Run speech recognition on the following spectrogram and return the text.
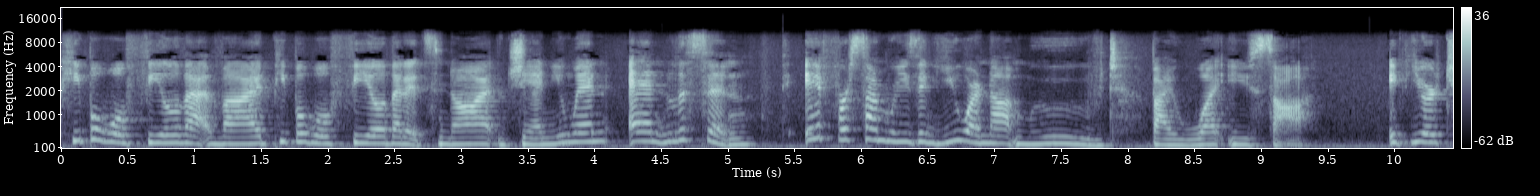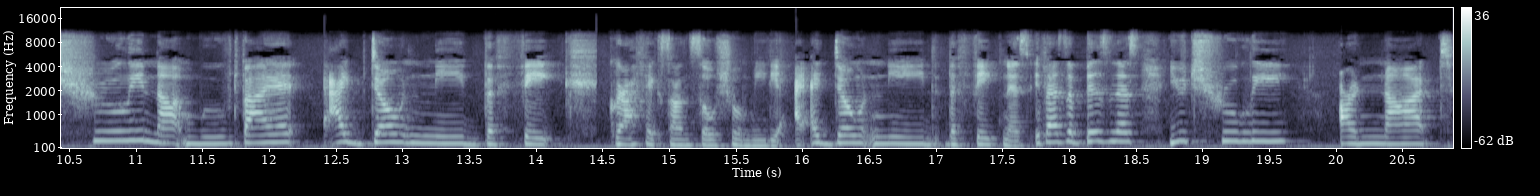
people will feel that vibe. People will feel that it's not genuine. And listen, if for some reason you are not moved by what you saw, if you're truly not moved by it, I don't need the fake graphics on social media. I, don't need the fakeness. If as a business you truly are not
